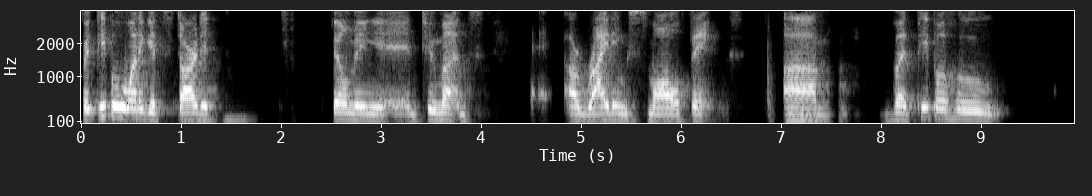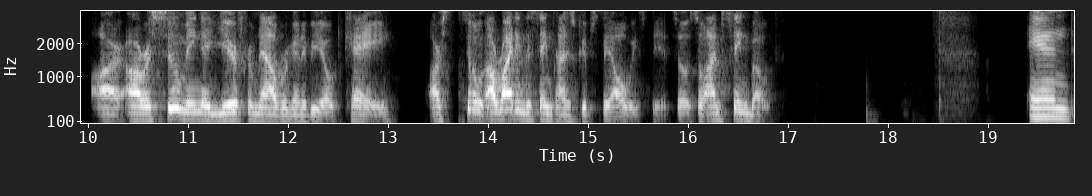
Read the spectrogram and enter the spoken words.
but people who want to get started filming in two months are writing small things. Um, but people who are, are assuming a year from now we're going to be okay are still are writing the same kind of scripts they always did. So so I'm seeing both. And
